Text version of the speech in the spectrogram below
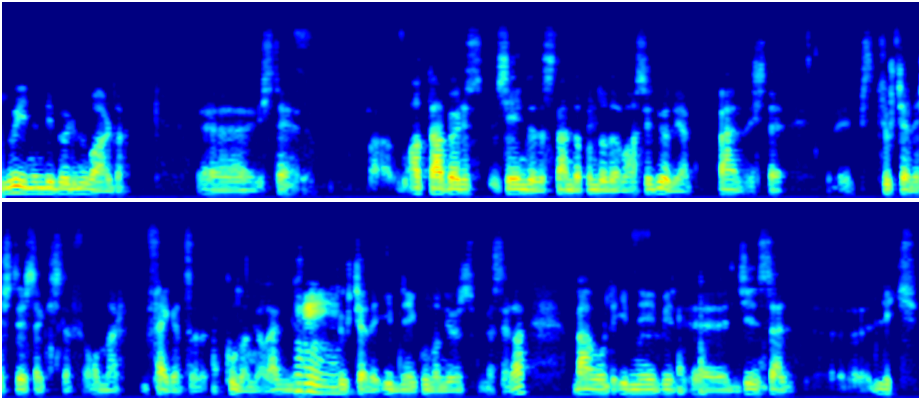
Louis'nin bir bölümü vardı. E, işte hatta böyle şeyinde de stand-up'ında da bahsediyordu ya. Ben işte e, biz Türkçeleştirirsek işte onlar faggot'ı kullanıyorlar. Biz de Hmm. Türkçe'de ibneyi kullanıyoruz mesela. Ben burada ibneyi bir e, cinsellik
